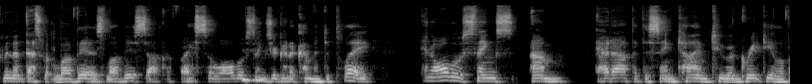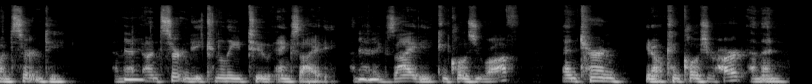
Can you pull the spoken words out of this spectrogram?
I mean, that, that's what love is. Love is sacrifice. So all those Mhm. things are going to come into play, and all those things um, add up at the same time to a great deal of uncertainty, and that uncertainty can lead to anxiety, and that Mhm. anxiety can close you off and turn you know can close your heart, and then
